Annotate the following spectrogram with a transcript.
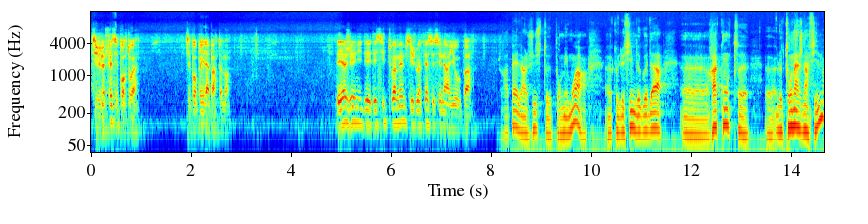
Si je le fais, c'est pour toi. C'est pour payer l'appartement. D'ailleurs, j'ai une idée. Décide toi-même si je dois faire ce scénario ou pas. Je rappelle, hein, juste pour mémoire, que le film de Godard raconte le tournage d'un film.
